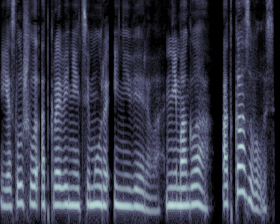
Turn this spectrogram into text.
Я слушала откровения Тимура и не верила. Не могла. Отказывалась.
